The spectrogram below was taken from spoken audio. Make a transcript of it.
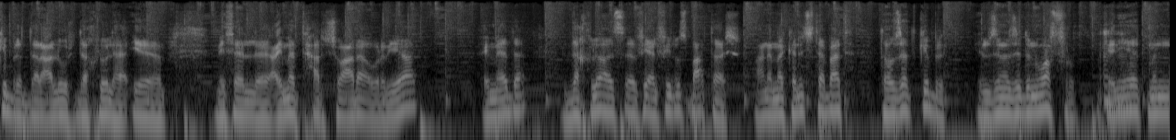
كبرت دار علوش دخلوا لها إيه، مثال عماده حاره الشعراء والرياض. عماده دخلوها في 2017 معناها ما كانتش تبعتها تو زاد كبرت. يلزمنا نزيد نوفروا إمكانيات من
